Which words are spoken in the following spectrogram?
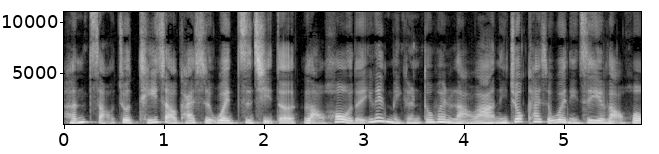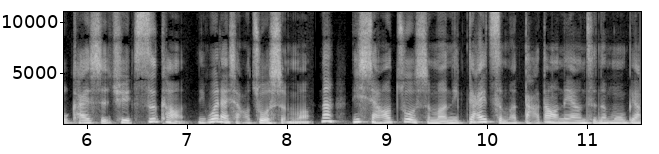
很早就提早开始为自己的老后的，因为每个人都会老啊，你就开始为你自己老后开始去思考，你未来想要做什么？那你想要做什么？你该怎么达到那样子的目标？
